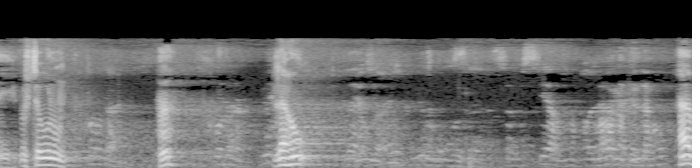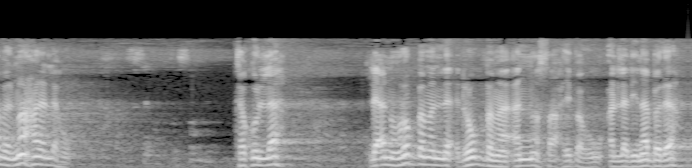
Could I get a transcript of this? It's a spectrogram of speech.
إيه. وش تقولون؟ ها؟ له؟ أبدا ما حل له. تكون له لأنه ربما ربما أن صاحبه الذي نبذه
